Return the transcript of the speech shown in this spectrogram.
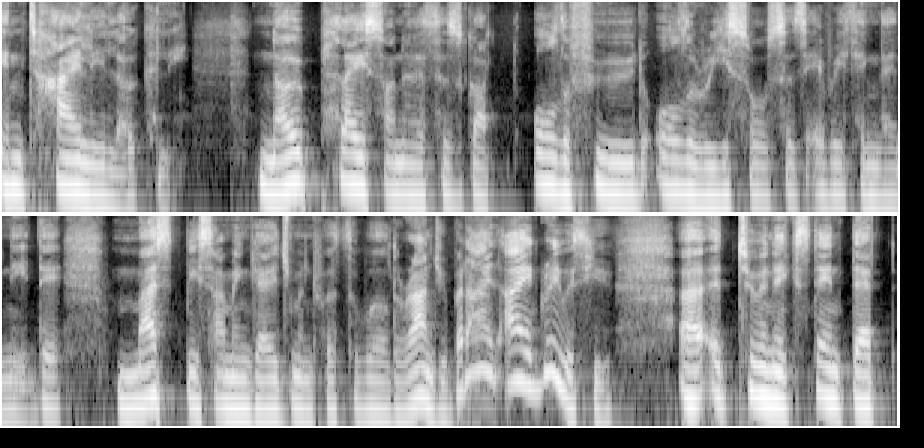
entirely locally. No place on earth has got all the food, all the resources, everything they need. There must be some engagement with the world around you. But I, I agree with you uh, to an extent that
